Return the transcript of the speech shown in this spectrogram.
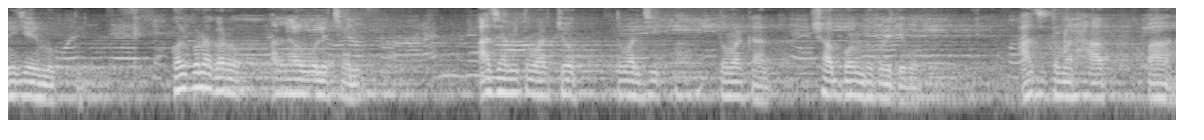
নিজের মুক্তি। কল্পনা করো, আল্লাহ বলেছেন, আজ আমি তোমার চোখ, তোমার জিহ্বা, তোমার কান সব বন্ধ করে দেব। আজ তোমার হাত, পা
